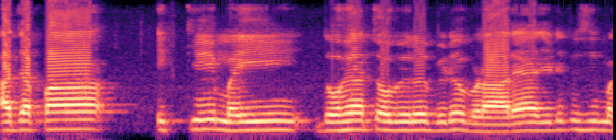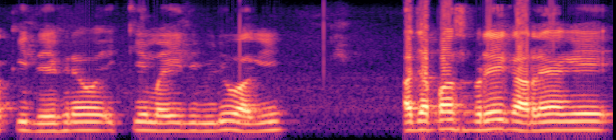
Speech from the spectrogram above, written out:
ਅੱਜ ਆਪਾਂ 21 ਮਈ 2024 ਨੂੰ ਵੀਡੀਓ ਬਣਾ ਰਹੇ ਹਾਂ ਜਿਹੜੀ ਤੁਸੀਂ ਮੱਕੀ ਦੇਖ ਰਹੇ ਹੋ 21 ਮਈ ਦੀ ਵੀਡੀਓ ਆ ਗਈ। ਅੱਜ ਆਪਾਂ ਸਪਰੇਅ ਕਰ ਰਹੇ ਹਾਂਗੇ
